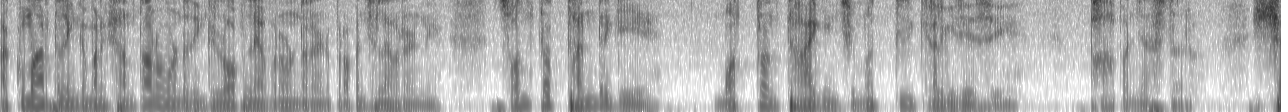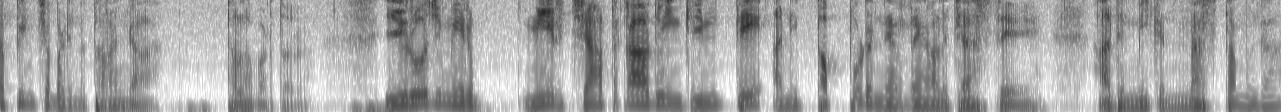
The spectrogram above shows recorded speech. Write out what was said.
ఆ కుమార్తెలు ఇంకా మనకి సంతానం ఉండదు ఇంక లోకంలో ఎవరు ఉండరండి ప్రపంచంలో ఎవరండి. సొంత తండ్రికి మొత్తం తాగించి మత్తు కలిగి చేసి పాపం చేస్తారు. శపించబడిన తరంగా తల్లబడతారు ఈరోజు మీరు మీరు చేత కాదు ఇంక ఇంతే అని తప్పుడు నిర్ణయాలు చేస్తే అది మీకు నష్టముగా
